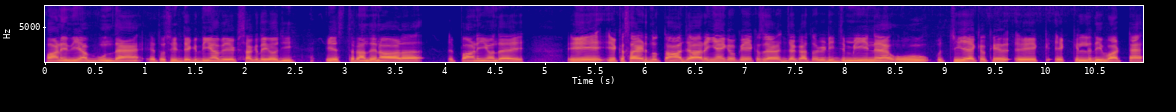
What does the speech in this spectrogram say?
ਪਾਣੀ ਦੀਆਂ ਬੂੰਦਾਂ ਹੈ, ਇਹ ਤੁਸੀਂ ਡਿੱਗਦੀਆਂ ਵੇਖ ਸਕਦੇ ਹੋ ਜੀ। ਇਸ ਤਰ੍ਹਾਂ ਦੇ ਨਾਲ ਇਹ ਪਾਣੀ ਆਉਂਦਾ ਹੈ। ਇਹ ਇੱਕ ਸਾਈਡ ਨੂੰ ਤਾਂ ਜਾ ਰਹੀਆਂ ਕਿਉਂਕਿ ਇੱਕ ਸਾਈਡ- ਜਗ੍ਹਾ ਤੋਂ ਜਿਹੜੀ ਜ਼ਮੀਨ ਹੈ ਉਹ ਉੱਚੀ ਹੈ ਕਿਉਂਕਿ ਇਹ ਇੱਕ ਇੱਕ ਕਿੱਲੇ ਦੀ ਵੱਟ ਹੈ।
